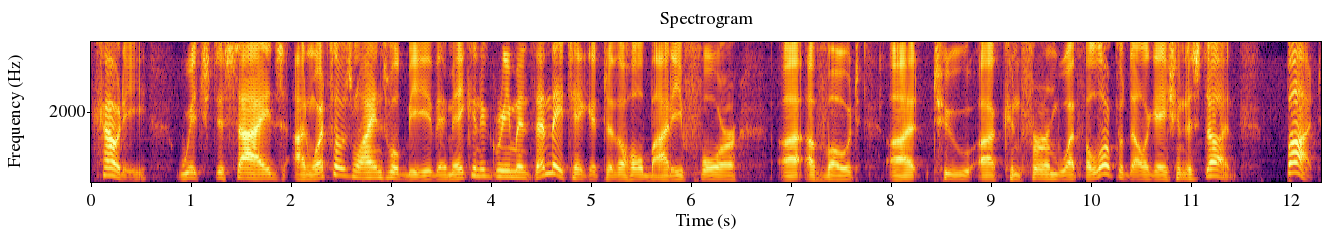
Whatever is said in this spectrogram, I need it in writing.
county which decides on what those lines will be. They make an agreement, then they take it to the whole body for uh, a vote uh, to uh, confirm what the local delegation has done. But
